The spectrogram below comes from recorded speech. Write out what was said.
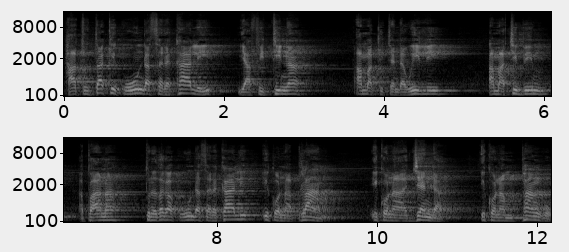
Hatutaki kuunda serikali ya fitina ama kitendawili ama tibim. Hapana, tunataka kuunda serikali iko na plan, iko na ajenda, iko na mpango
